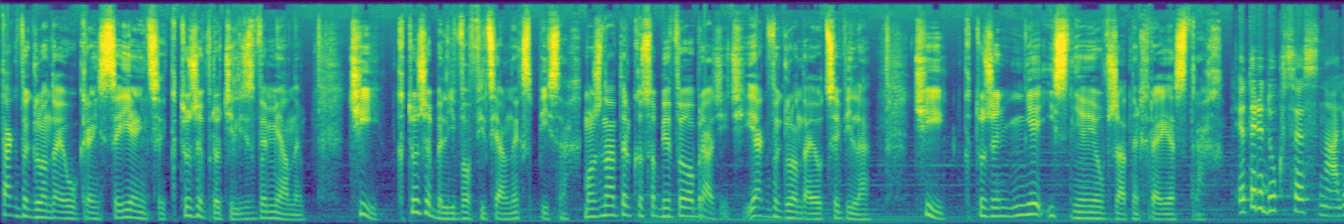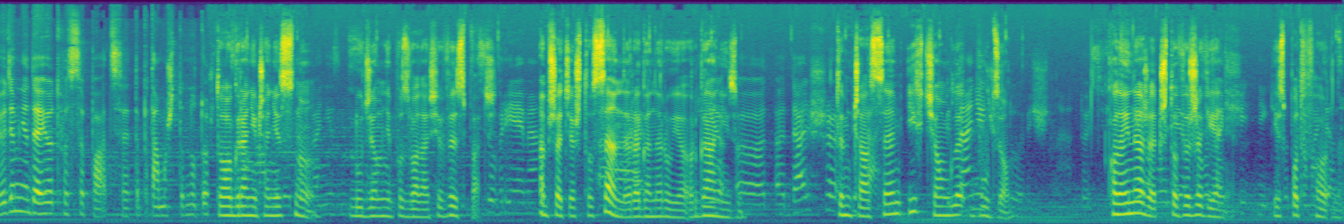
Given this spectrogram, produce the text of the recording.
Tak wyglądają ukraińscy jeńcy, którzy wrócili z wymiany. Ci, którzy byli w oficjalnych spisach. Można tylko sobie wyobrazić, jak wyglądają cywile. Ci, którzy nie istnieją w żadnych rejestrach. To ograniczenie snu. Ludziom nie pozwala się wyspać. A przecież to sen regeneruje organizm. Tymczasem ich ciągle budzą. Kolejna rzecz to wyżywienie jest potworna.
